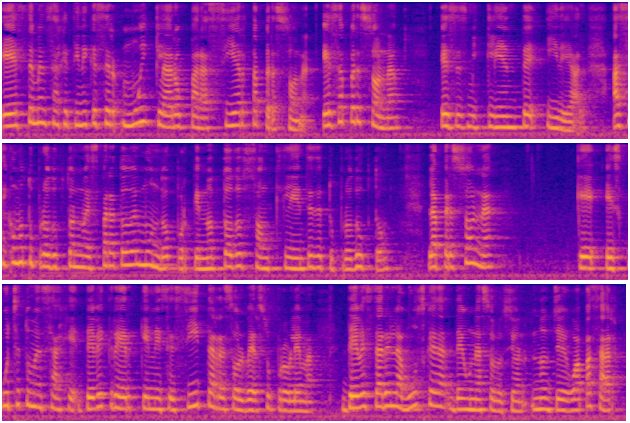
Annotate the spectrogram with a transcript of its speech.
este mensaje tiene que ser muy claro para cierta persona. Esa persona, ese es mi cliente ideal. Así como tu producto no es para todo el mundo, porque no todos son clientes de tu producto, la persona que escucha tu mensaje debe creer que necesita resolver su problema debe estar en la búsqueda de una solución. Nos llegó a pasar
